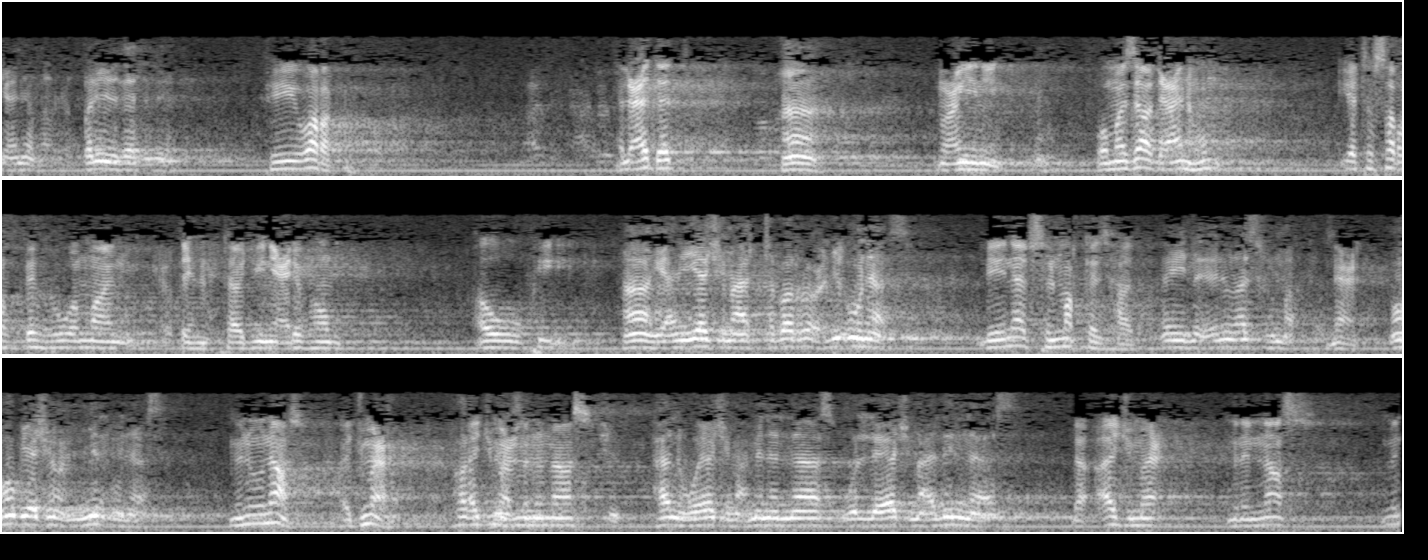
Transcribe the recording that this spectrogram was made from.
يعني قليل ذات في ورقة. العدد ها. معينين وما زاد عنهم يتصرف به هو ما يعطيه محتاجين يعرفهم أو في ها يعني يجمع التبرع لأناس. لنفس المركز هذا. أي لأناس في المركز. نعم. ما هو بيجمع من أناس؟ من أناس. أجمع. أجمع من الناس. هل هو يجمع من الناس ولا يجمع للناس؟ لا أجمع من الناس من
